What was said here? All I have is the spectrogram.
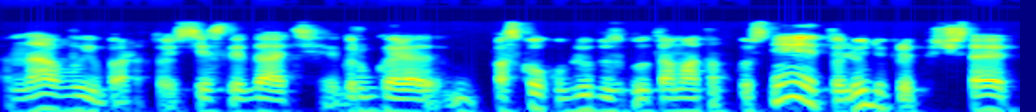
На выбор. То есть если дать, грубо говоря, поскольку блюдо с глутаматом вкуснее, то люди предпочитают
